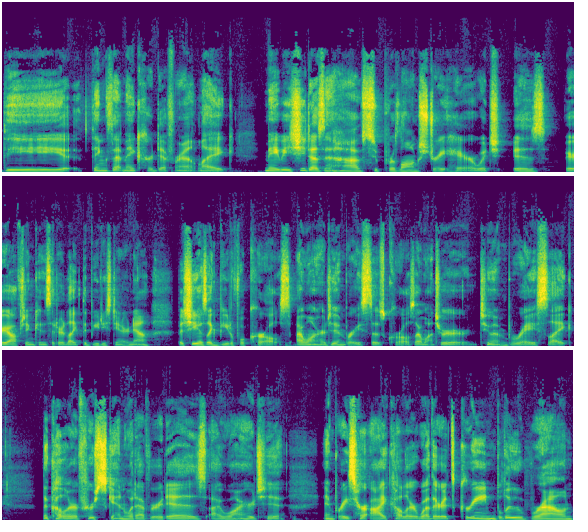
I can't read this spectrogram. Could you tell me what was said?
the things that make her different. Like maybe she doesn't have super long straight hair, which is very often considered like the beauty standard now, but she has like beautiful curls. I want her to embrace those curls. I want her to embrace like the color of her skin, whatever it is. I want her to embrace her eye color, whether it's green, blue, brown.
